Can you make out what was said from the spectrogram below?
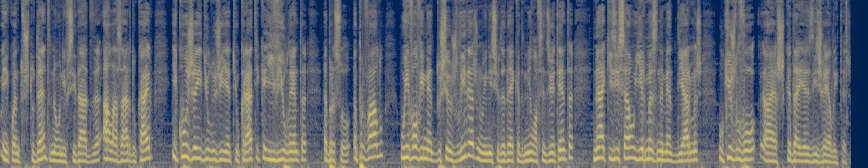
enquanto estudante na Universidade de Al-Azhar do Cairo e cuja ideologia teocrática e violenta abraçou. Aprová-lo o envolvimento dos seus líderes, no início da década de 1980, na aquisição e armazenamento de armas, o que os levou às cadeias israelitas.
